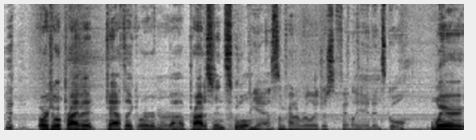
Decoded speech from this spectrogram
or to a private Catholic or uh, Protestant school Yeah, some kind of religious affiliated school. where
